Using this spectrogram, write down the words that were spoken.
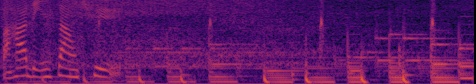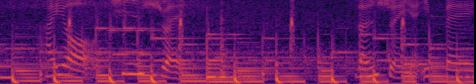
把它淋上去，还有清水、冷水也一杯。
